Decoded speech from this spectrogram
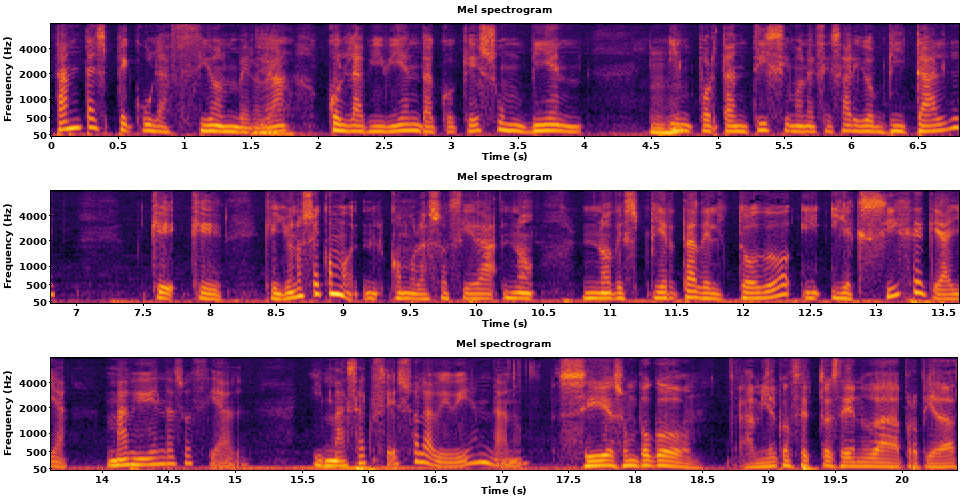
tanta especulación, ¿verdad? Con la vivienda, que es un bien importantísimo, necesario, vital, que, que, yo no sé cómo, cómo, la sociedad no, no despierta del todo y, y exige que haya más vivienda social y más acceso a la vivienda, ¿no? Sí, es un poco a mí el concepto de nuda propiedad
